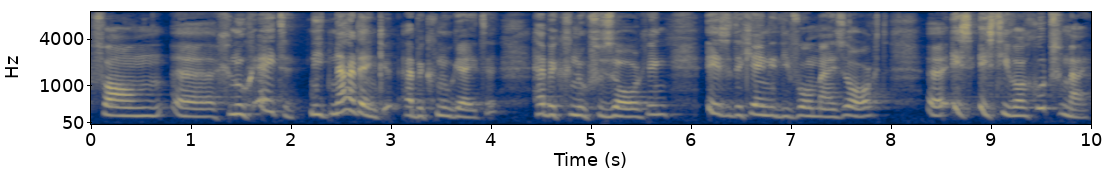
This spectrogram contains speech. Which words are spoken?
Van genoeg eten. Niet nadenken, heb ik genoeg eten? Heb ik genoeg verzorging? Is degene die voor mij zorgt, is, is die wel goed voor mij?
